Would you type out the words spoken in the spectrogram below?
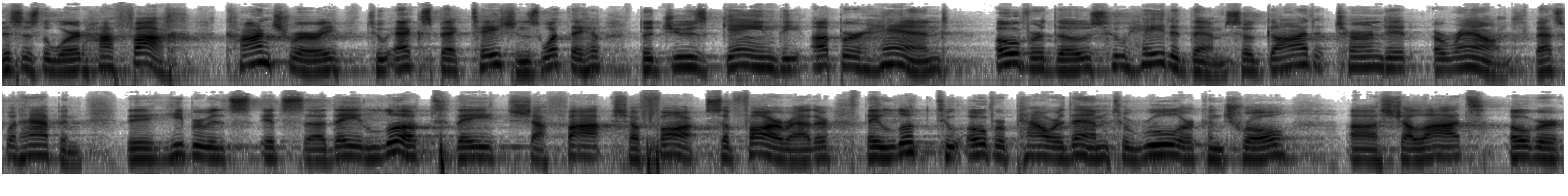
this is the word hafach, contrary to expectations, what they the Jews gained the upper hand over those who hated them. So God turned it around. That's what happened. The Hebrew, it's, it's uh, they looked, they shafar, shafar, safar rather, they looked to overpower them, to rule or control, uh, shalat, over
